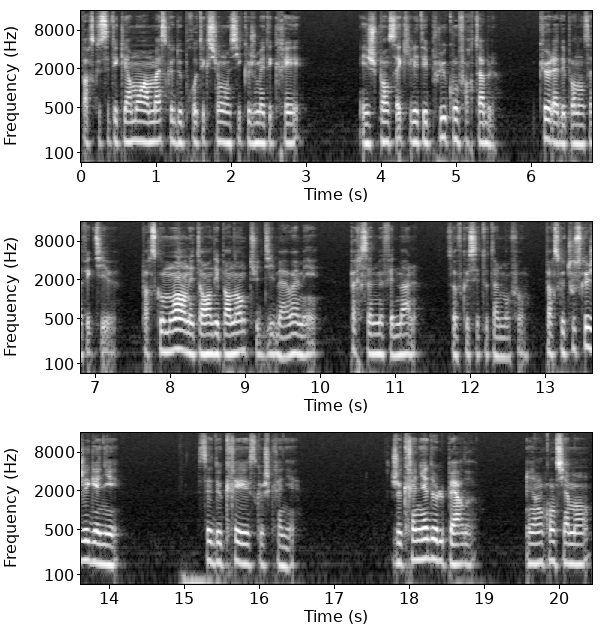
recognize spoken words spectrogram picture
parce que c'était clairement un masque de protection aussi que je m'étais créé. Et je pensais qu'il était plus confortable que la dépendance affective. Parce qu'au moins, en étant indépendante, tu te dis, bah ouais, mais personne me fait de mal. Sauf que c'est totalement faux. Parce que tout ce que j'ai gagné, c'est de créer ce que je craignais. Je craignais de le perdre, et inconsciemment,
